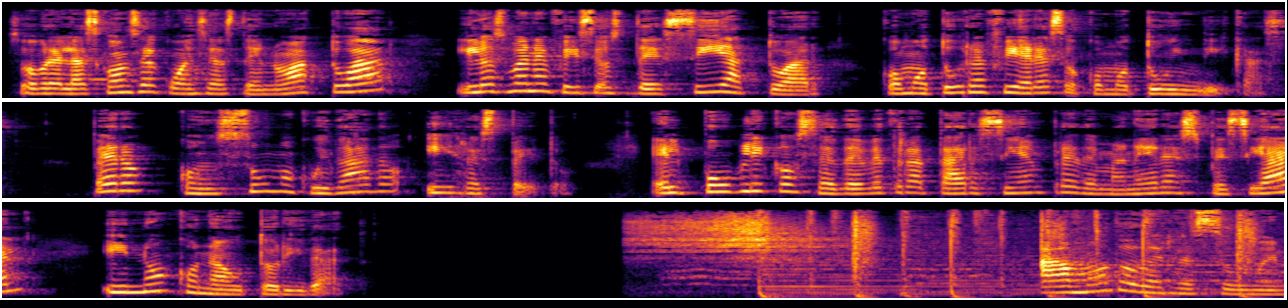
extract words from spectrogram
sobre las consecuencias de no actuar y los beneficios de sí actuar como tú refieres o como tú indicas, pero con sumo cuidado y respeto. El público se debe tratar siempre de manera especial y no con autoridad. A modo de resumen,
